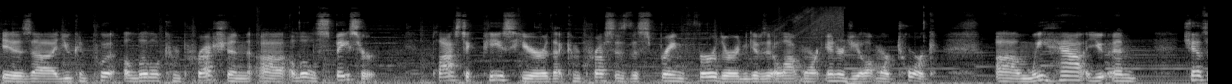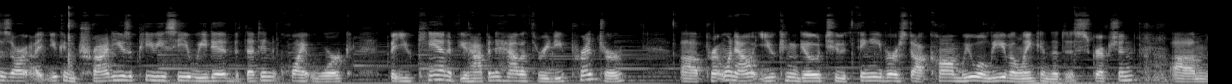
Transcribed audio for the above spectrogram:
is uh, you can put a little compression, uh, a little spacer, plastic piece here that compresses the spring further and gives it a lot more energy, a lot more torque. Um, we have, you and chances are uh, you can try to use a PVC, we did, but that didn't quite work. But you can, if you happen to have a 3D printer, uh, print one out, you can go to thingiverse.com. We will leave a link in the description um,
